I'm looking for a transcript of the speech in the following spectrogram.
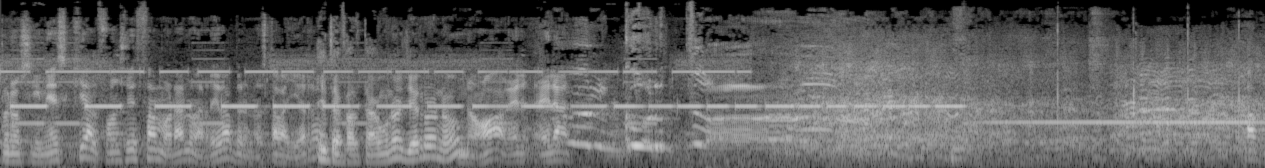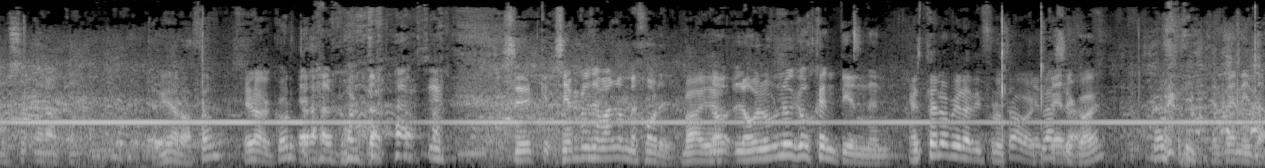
Prosineski, Alfonso y Zamorano arriba, pero no estaba hierro. Y te falta uno, Hierro, ¿no? No, a ver, era... Ah, pues era el corto. Tenía razón, era el corte. Era el corto. sí, sí, es que siempre se van los mejores. Vaya. Lo, lo únicos que entienden. Este lo hubiera disfrutado, el Qué clásico, pena. ¿eh? Qué penita.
